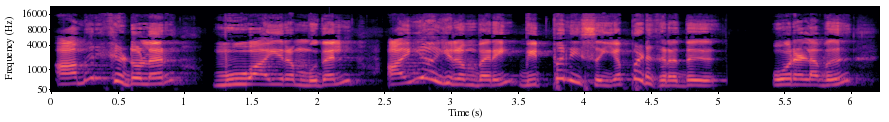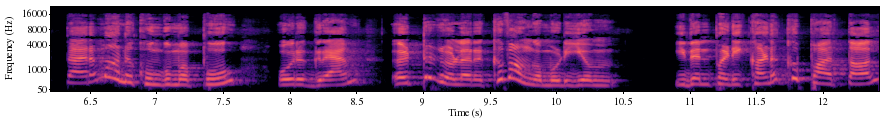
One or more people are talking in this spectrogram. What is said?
அமெரிக்க டாலர் மூவாயிரம் முதல் ஐயாயிரம் வரை விற்பனை செய்யப்படுகிறது. ஓரளவு தரமான குங்குமப்பூ ஒரு கிராம் எட்டு டாலருக்கு வாங்க முடியும். இதன்படி கணக்கு பார்த்தால்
